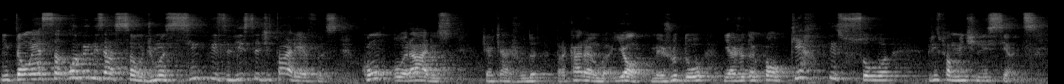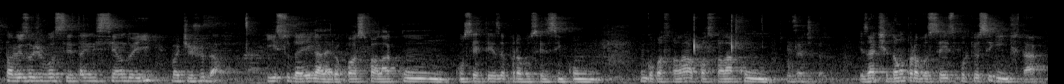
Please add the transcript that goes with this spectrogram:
Então essa organização de uma simples lista de tarefas com horários já te ajuda pra caramba. E ó, me ajudou e ajuda qualquer pessoa, principalmente iniciantes. Talvez hoje você está iniciando aí, vai te ajudar. Isso daí, galera, eu posso falar com, com certeza pra vocês, assim, com... Como que eu posso falar? Eu posso falar com Exatidão. exatidão para vocês, porque é o seguinte, tá?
